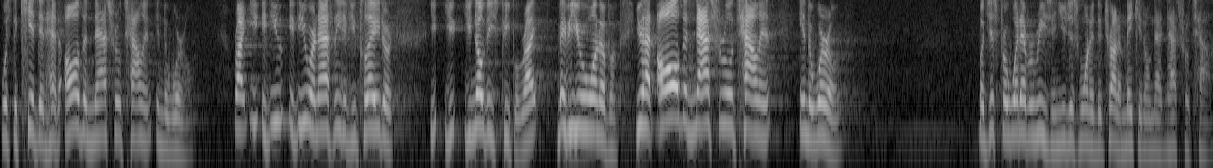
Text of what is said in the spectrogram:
was the kid that had all the natural talent in the world. Right? If you, if you were an athlete, if you played, or you, you, you know these people, right? Maybe you were one of them. You had all the natural talent in the world. But just for whatever reason, you just wanted to try to make it on that natural talent.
